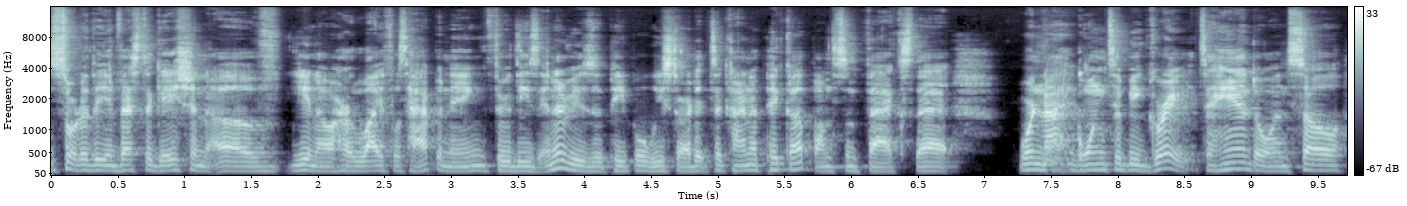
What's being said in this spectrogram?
sort of the investigation of, you know, her life was happening through these interviews with people, we started to kind of pick up on some facts that were not going to be great to handle. And so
